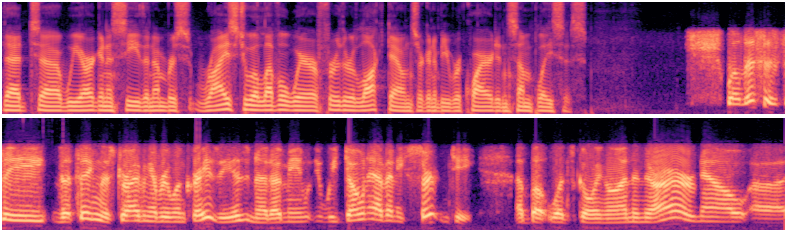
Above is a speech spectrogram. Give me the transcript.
that uh, we are going to see the numbers rise to a level where further lockdowns are going to be required in some places? Well, this is the the thing that's driving everyone crazy, isn't it? I mean, we don't have any certainty about what's going on, and there are now uh,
